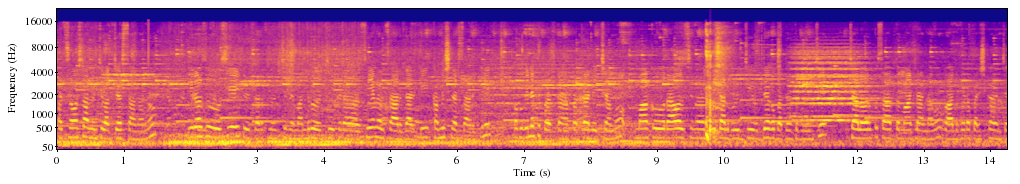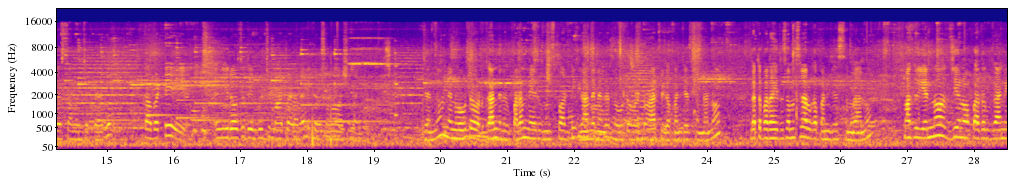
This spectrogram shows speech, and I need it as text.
పది సంవత్సరాల నుంచి వర్క్ చేస్తాను ఈరోజు సిఐటి తరఫు నుంచి మేమందరూ వచ్చి ఇక్కడ సీఎంఎం సార్ గారికి కమిషనర్ సార్కి ఒక వినతి పత్రాన్ని ఇచ్చాము. మాకు రావాల్సిన జీతాల గురించి ఉద్యోగ భద్రత గురించి చాలా వరకు సార్తో మాట్లాడినాము. వాళ్ళు కూడా పరిష్కారం చేస్తామని చెప్పారు. కాబట్టి ఈరోజు దీని గురించి మాట్లాడాలని ఇక్కడ సమావేశం అయ్యాను జన్ను నేను ఒకటో వార్డు గాంధీనగర్ పలంనేరు మున్సిపాలిటీ గాంధీనగర్లో ఒకటో వాడు ఆర్పీగా పనిచేస్తున్నాను. గత పదహైదు సంవత్సరాలుగా పనిచేస్తున్నాను. మాకు ఎన్నో జీవనోపాధులు కానీ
